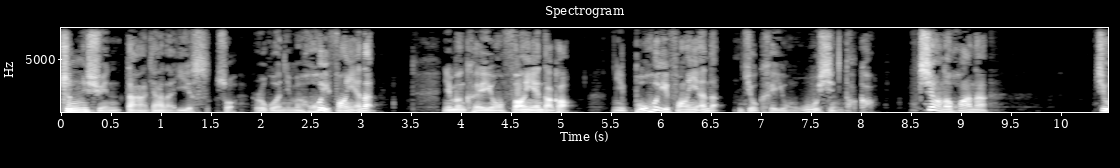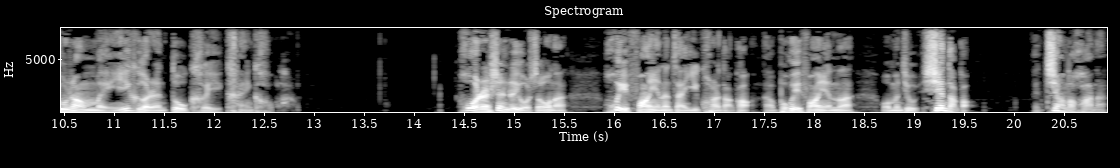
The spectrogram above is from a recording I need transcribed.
征询大家的意思，说：如果你们会方言的，你们可以用方言祷告；你不会方言的，你就可以用悟性祷告。这样的话呢，就让每一个人都可以开口了。或者，甚至有时候呢，会方言的在一块祷告啊，不会方言的呢，我们就先祷告。这样的话呢，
